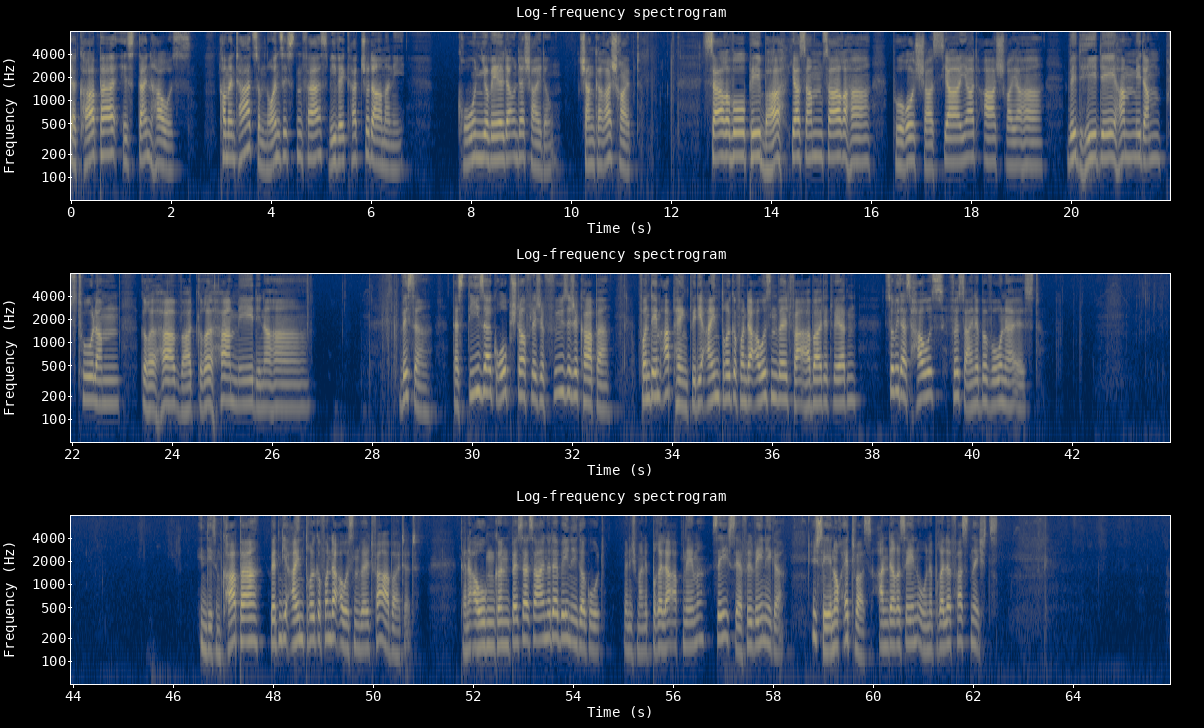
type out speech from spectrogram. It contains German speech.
Der Körper ist dein Haus. Kommentar zum 90. Vers Vivekachudamani. Kronjuwel der Unterscheidung. Shankara schreibt: Sarvopi bahya samsaraha purushasya yad ashrayaha vidhi deham idam stulam griha vad griha medinaha. Wisse, dass dieser grobstoffliche physische Körper von dem abhängt, wie die Eindrücke von der Außenwelt verarbeitet werden, so wie das Haus für seine Bewohner ist. In diesem Körper werden die Eindrücke von der Außenwelt verarbeitet. Deine Augen können besser sein oder weniger gut. Wenn ich meine Brille abnehme, sehe ich sehr viel weniger. Ich sehe noch etwas, andere sehen ohne Brille fast nichts.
